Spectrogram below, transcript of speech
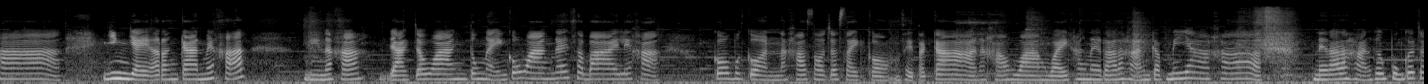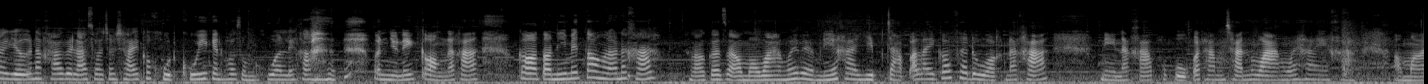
ค่ะ ยิ่งใหญ่อลังการไหมคะ นี่นะคะ อยากจะวางตรงไหนก็วางได้สบายเลยค่ะ ก็เมื่อก่อนนะคะซอจะใส่กล่องใส่ตะกร้านะคะ วางไว้ข้างในร้านอาหารกับแม่ย่าค่ะ ในร้านอาหารเครื่องปรุงก็จะเยอะนะคะ เวลาซอจะใช้ก็ขุดคุยกันพอสมควรเลยค่ะ มันอยู่ในกล่องนะคะ ก็ตอนนี้ไม่ต้องแล้วนะคะเราก็จะเอามาวางไว้แบบนี้ค่ะ หยิบจับอะไรก็สะดวกนะคะ นี่นะคะพ่อปู่ก็ทำชั้นวางไว้ให้ค่ะ เอาไม้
